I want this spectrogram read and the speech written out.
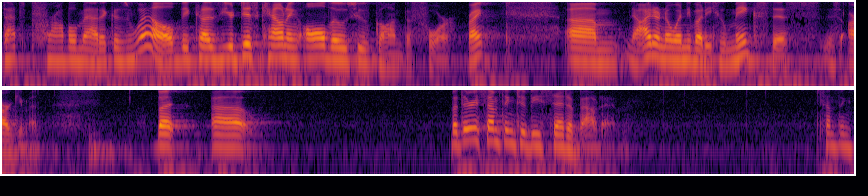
that's problematic as well because you're discounting all those who've gone before, right? Um, now, I don't know anybody who makes this, this argument. But uh, but there is something to be said about it. Something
